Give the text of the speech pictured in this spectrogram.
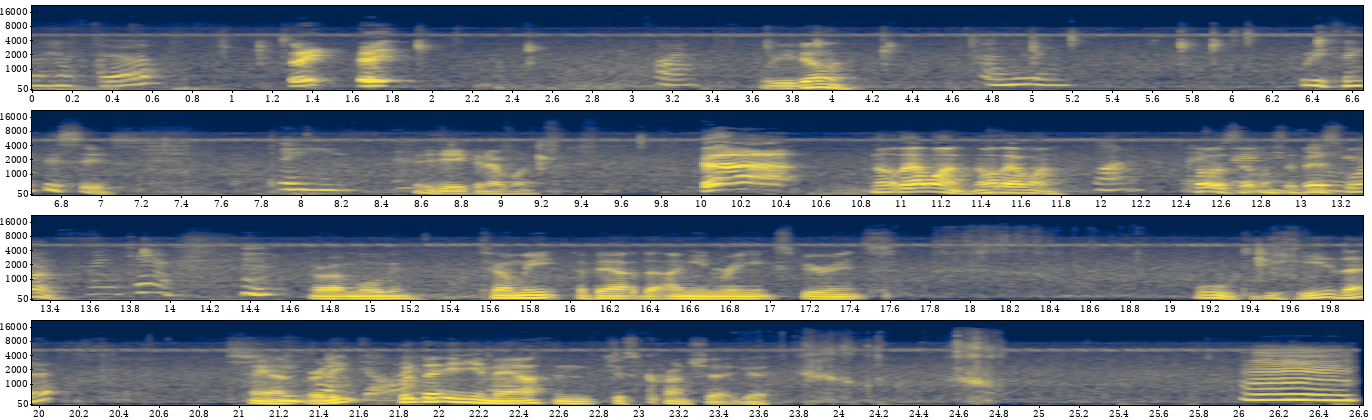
I have to. Hey, hey. Fine. What are you doing? I'm doing. What do you think this is? Please. Here, you can have one. Ah! Not that one, not that one. One. Close, that one's the best one. I can. All right, Morgan. Tell me about the onion ring experience. Oh, did you hear that? Hang on, ready? Put that in your mouth and just crunch that. Go. Mmm.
